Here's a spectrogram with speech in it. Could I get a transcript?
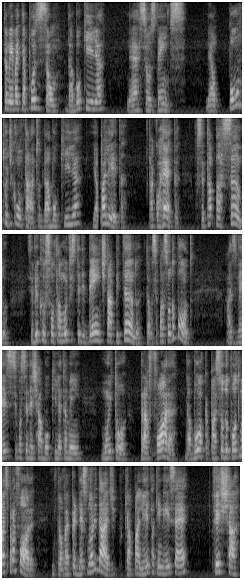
Também vai ter a posição da boquilha, né? Seus dentes, né? O ponto de contato da boquilha e a palheta, tá correta? você está passando, você viu que o som está muito estridente, está apitando, então você passou do ponto. Às vezes, se você deixar a boquilha também muito para fora da boca, passou do ponto mais para fora. Então vai perder sonoridade, porque a palheta a tendência é fechar,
